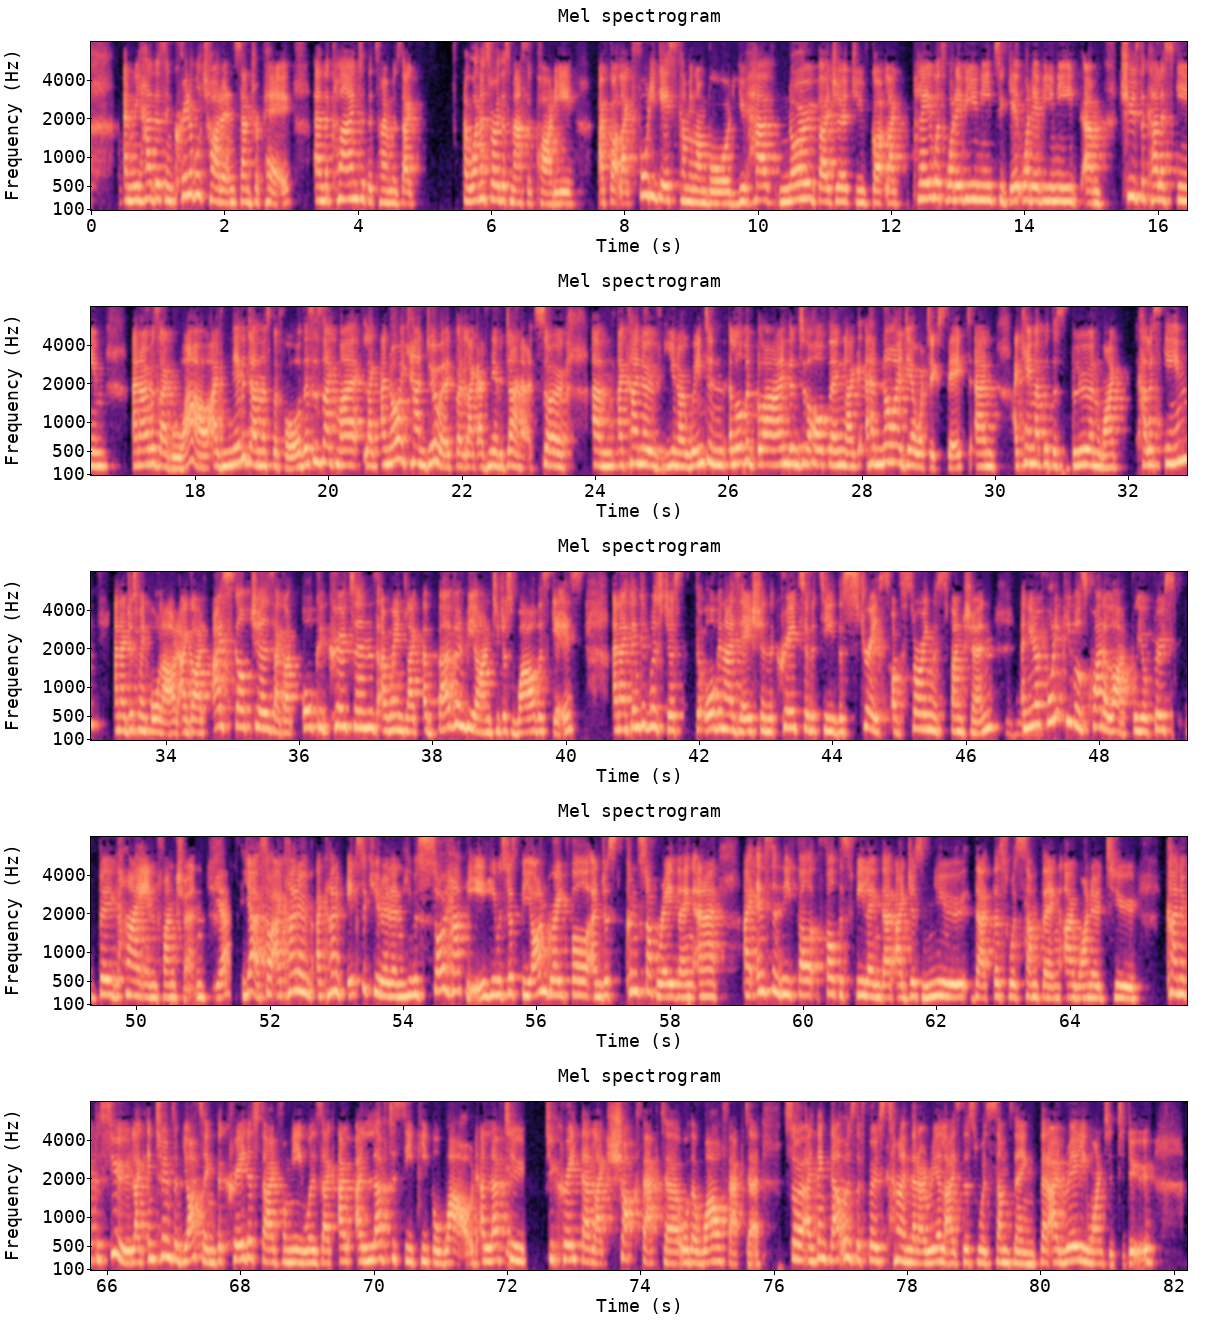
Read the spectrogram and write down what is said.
And we had this incredible charter in Saint Tropez. And the client at the time was like, I want to throw this massive party. I've got like 40 guests coming on board. You have no budget. You've got like play with whatever you need to get whatever you need. Um, choose the color scheme. And I was like, wow, I've never done this before. This is like my, like, I know I can do it, but like I've never done it. So um, I kind of, you know, went in a little bit blind into the whole thing, like, I had no idea what to expect. And I came up with this blue and white color scheme and I just went all out. I got ice sculptures, I got orchid curtains, I went like above and beyond to just wow this guest. And I think it was just the organization, the creativity, the stress of throwing this function. Mm-hmm. And you know, 40 people is quite a lot for your first big high end function. Yeah. Yeah. So I kind of I kind of executed and he was so happy. He was just beyond grateful and just couldn't stop raving. And I I instantly felt felt this feeling that I just knew that this was something I wanted to kind of pursue. Like in terms of yachting, the creative side for me was like I, I love to see people wowed. I love to to create that like shock factor or the wow factor. So I think that was the first time that I realized this was something that I really wanted to do.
